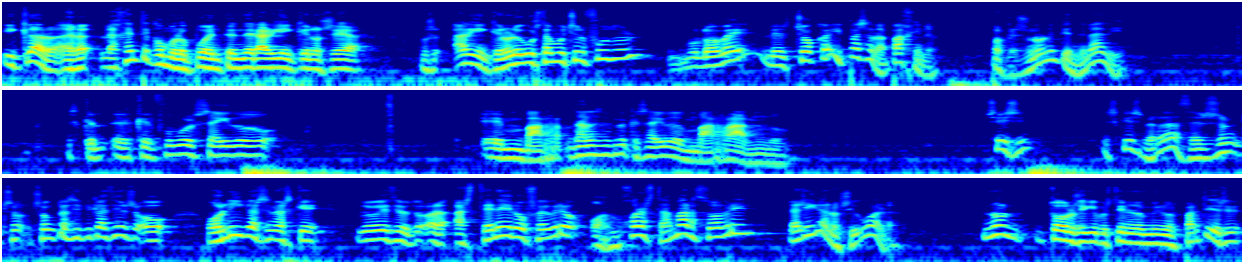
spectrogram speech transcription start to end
Y claro, a la, gente cómo lo puede entender alguien que no sea, pues alguien que no le gusta mucho el fútbol, lo ve, le choca y pasa la página. Porque eso no lo entiende nadie. Es que, es que el fútbol se ha ido. Embarra, da la sensación que se ha ido embarrando. Sí, sí. Es que es verdad. es- Son, son- clasificaciones o, ligas en las que, lo voy a decir otro, hasta enero, febrero, o a lo mejor hasta marzo, abril, la liga no se iguala. No todos los equipos tienen los mismos partidos. Es-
